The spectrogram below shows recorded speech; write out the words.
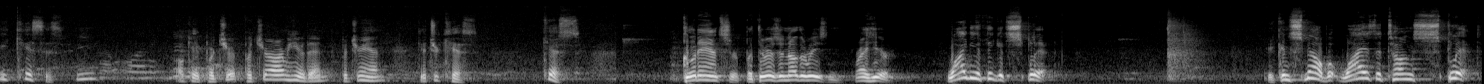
He kisses. He... Okay, put your put your arm here then. Put your hand. Get your kiss. Kiss. Good answer. But there is another reason right here. Why do you think it's split? It can smell, but why is the tongue split?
